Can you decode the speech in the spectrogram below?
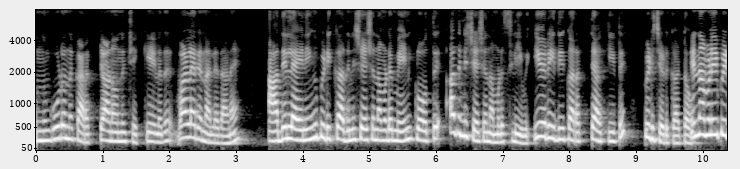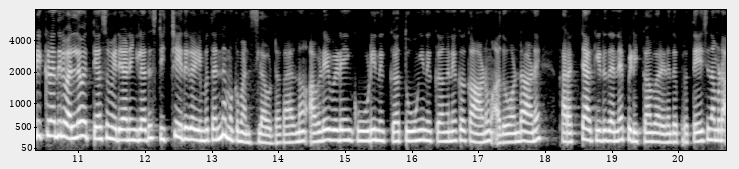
ഒന്നും കൂടെ ഒന്ന് കറക്റ്റ് ആണോ എന്ന് ചെക്ക് ചെയ്യണത് വളരെ നല്ലതാണേ. ആദ്യം ലൈനിങ് പിടിക്കുക അതിനുശേഷം നമ്മുടെ മെയിൻ ക്ലോത്ത് അതിനുശേഷം നമ്മുടെ സ്ലീവ് ഈ ഒരു രീതിയിൽ കറക്റ്റ് ആക്കിയിട്ട് പിടിച്ചെടുക്കുക കേട്ടോ ഇനി നമ്മൾ ഈ പിടിക്കുന്നതിൽ വല്ല വ്യത്യാസം വരികയാണെങ്കിൽ അത് സ്റ്റിച്ച് ചെയ്ത് കഴിയുമ്പോൾ തന്നെ നമുക്ക് മനസ്സിലാവും കേട്ടോ കാരണം അവിടെ ഇവിടെയും കൂടി നിൽക്കുക തൂങ്ങി നിൽക്കുക അങ്ങനെയൊക്കെ കാണും. അതുകൊണ്ടാണ് കറക്റ്റ് ആക്കിയിട്ട് തന്നെ പിടിക്കാൻ പറയണത്. പ്രത്യേകിച്ച് നമ്മുടെ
